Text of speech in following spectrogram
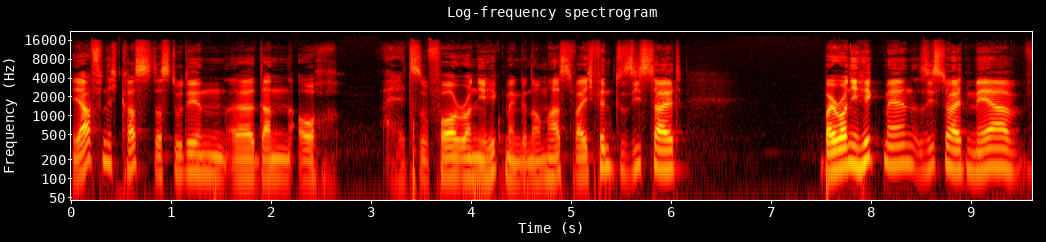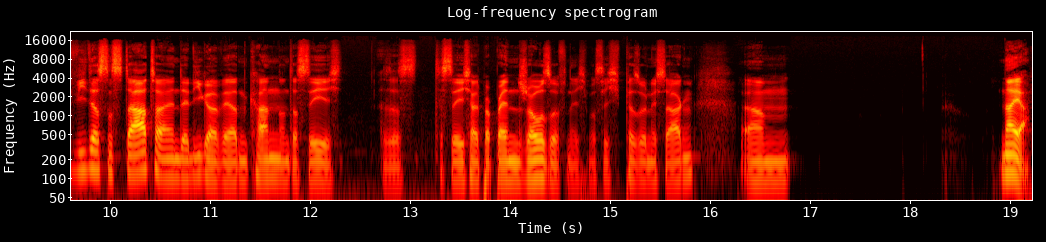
Ja, finde ich krass, dass du den äh, dann auch halt so vor Ronnie Hickman genommen hast, weil ich finde, du siehst halt, bei Ronnie Hickman siehst du halt mehr, wie das ein Starter in der Liga werden kann und das sehe ich, also das, das sehe ich halt bei Brandon Joseph nicht, muss ich persönlich sagen. Ähm, naja.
